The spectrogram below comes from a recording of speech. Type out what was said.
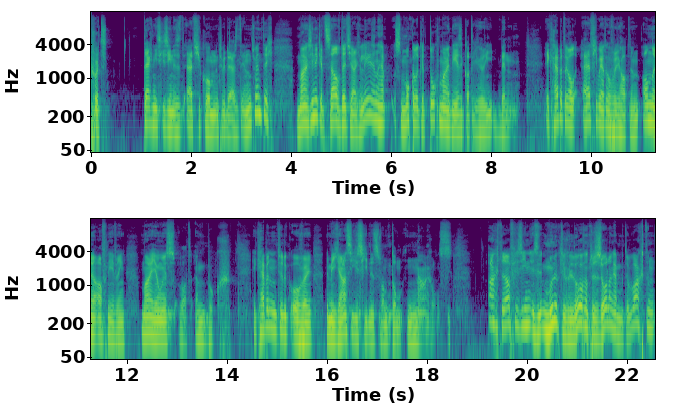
Goed. Technisch gezien is het uitgekomen in 2021, maar gezien ik het zelf dit jaar gelezen heb, smokkel ik het toch maar deze categorie binnen. Ik heb het er al uitgebreid over gehad in een andere aflevering, maar jongens, wat een boek. Ik heb het natuurlijk over de migratiegeschiedenis van Tom Nagels. Achteraf gezien is het moeilijk te geloven dat we zo lang hebben moeten wachten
